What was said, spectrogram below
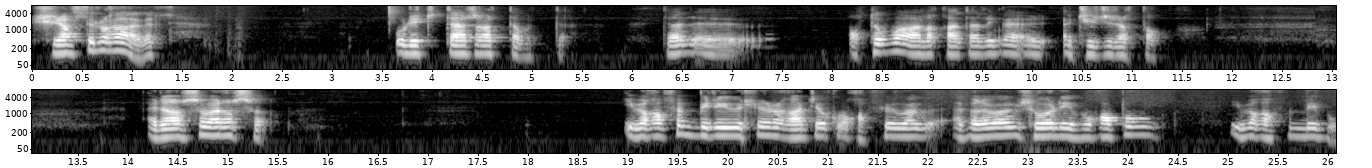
сиартулераагат улиттаасеқартаматта таан ортуба алаққаатаалинга атилилертар алаарсуалерсо ивақарфам билиуиллуна раатиуку оқарфиуаг апериваг суали поқарпугу ивақарфаммипу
